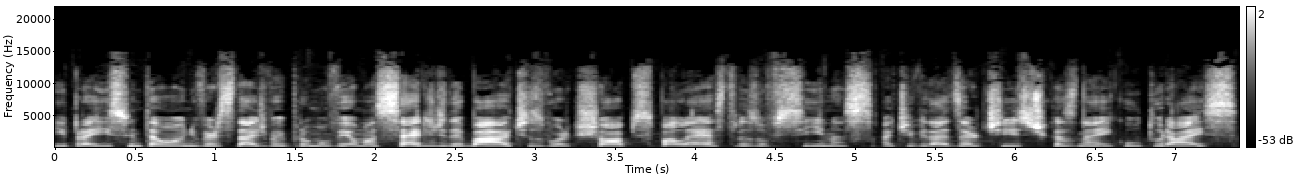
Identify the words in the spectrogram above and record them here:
E para isso, então, a universidade vai promover uma série de debates, workshops, palestras, oficinas, atividades artísticas né, e culturais.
